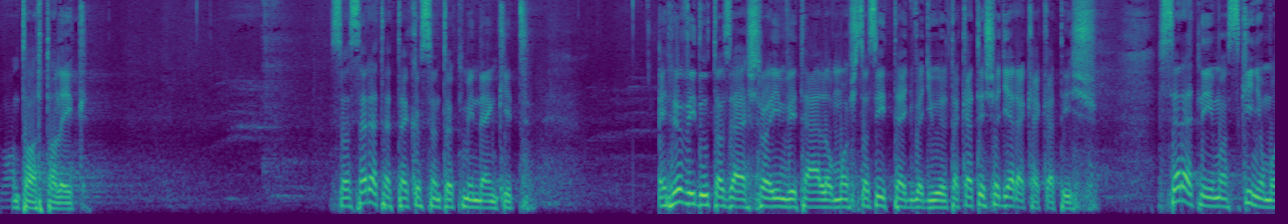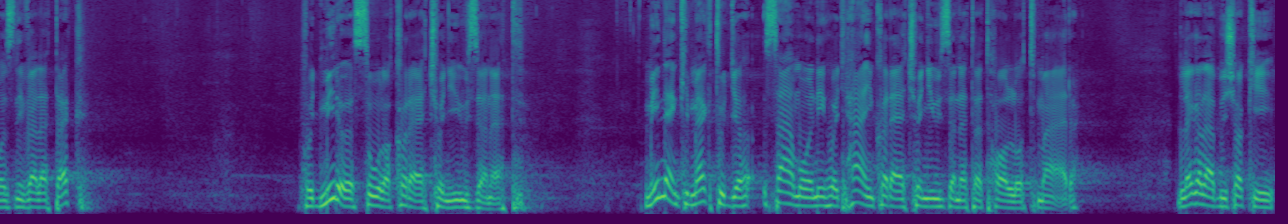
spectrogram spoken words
Van tartalék. Szóval szeretettel köszöntök mindenkit. Egy rövid utazásra invitálom most az itt egybegyűlteket és a gyerekeket is. Szeretném azt kinyomozni veletek, hogy miről szól a karácsonyi üzenet. Mindenki meg tudja számolni, hogy hány karácsonyi üzenetet hallott már. Legalábbis aki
